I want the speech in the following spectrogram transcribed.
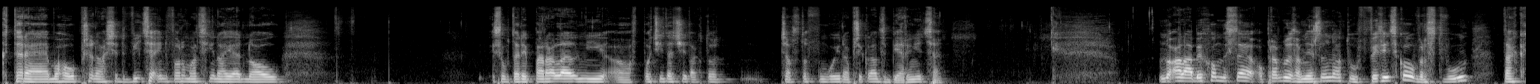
které mohou přenášet více informací na jednou. Jsou tady paralelní v počítači, tak to často fungují například sběrnice. No ale abychom se opravdu zaměřili na tu fyzickou vrstvu, tak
